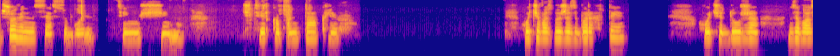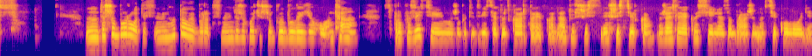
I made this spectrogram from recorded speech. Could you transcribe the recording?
Що він несе з собою, цей мужчина? Четвірка пентаклів. Хоче вас дуже зберегти хоче дуже за вас. Ну, те, що боротися, він готовий боротися, але він дуже хоче, щоб ви були його. Да? З пропозицією може бути, дивіться, тут карта, яка, да? тут шестірка, жезлів як весілля зображена в цій колоді.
